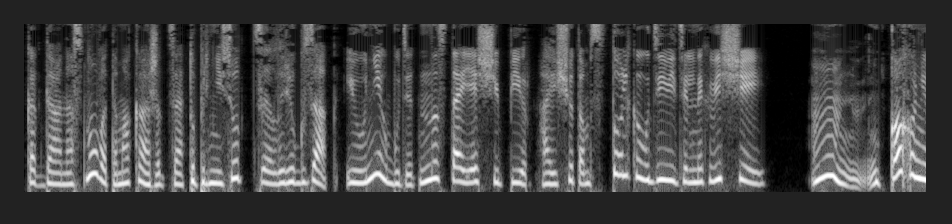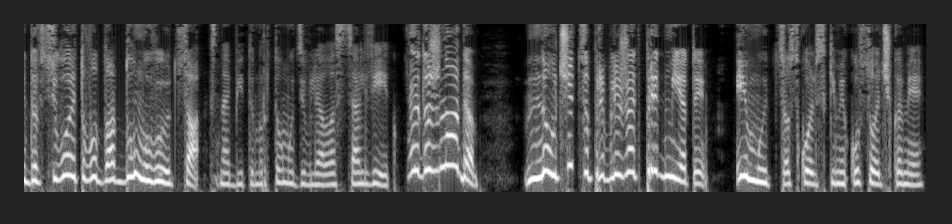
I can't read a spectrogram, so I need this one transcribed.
Когда она снова там окажется, то принесет целый рюкзак, и у них будет настоящий пир, а еще там столько удивительных вещей. «Ммм, как они до всего этого додумываются?» — с набитым ртом удивлялась Сальвейк. «Это же надо научиться приближать предметы и мыться скользкими кусочками».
